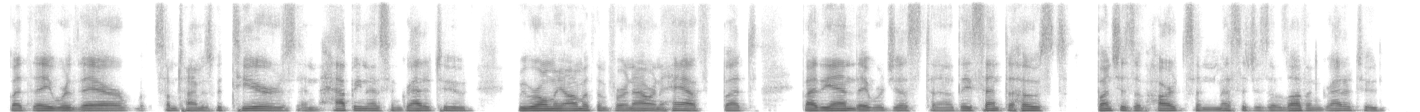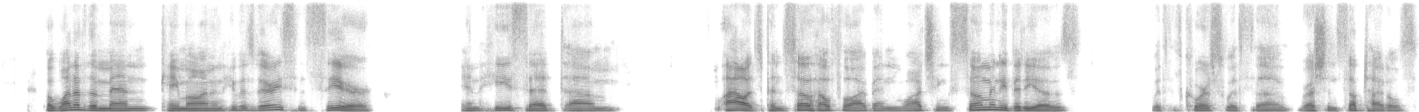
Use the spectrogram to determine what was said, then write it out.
but they were there sometimes with tears and happiness and gratitude. We were only on with them for an hour and a half, but by the end, they were just, uh, they sent the host bunches of hearts and messages of love and gratitude. But one of the men came on and he was very sincere. And he said, um, wow, it's been so helpful. I've been watching so many videos with, of course, with uh, Russian subtitles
